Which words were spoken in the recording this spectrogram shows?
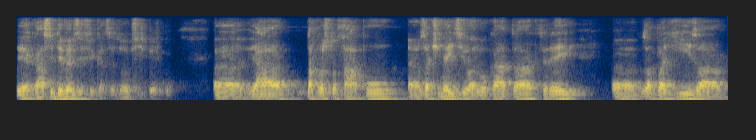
je jakási diverzifikace toho příspěvku. Eh, já naprosto chápu eh, začínajícího advokáta, který eh, zaplatí za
